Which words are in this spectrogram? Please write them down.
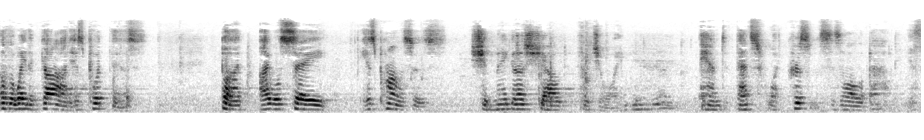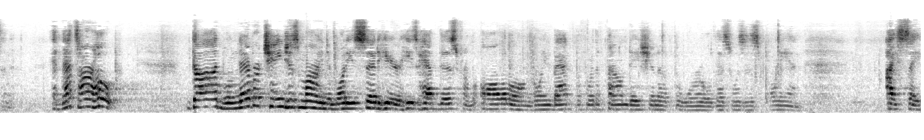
of the way that God has put this. But I will say his promises should make us shout for joy. And that's what Christmas is all about, isn't it? And that's our hope. God will never change his mind in what he's said here. He's had this from all along, going back before the foundation of the world. This was his plan. I say,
